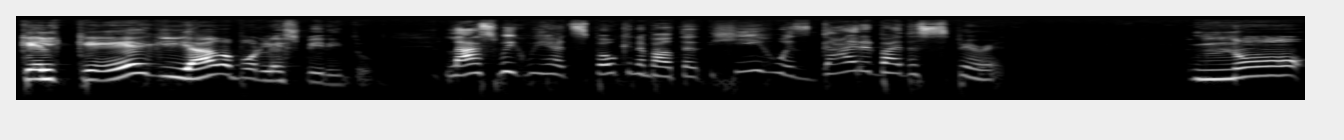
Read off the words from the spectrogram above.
que el que es guiado por el Espíritu Last week we had spoken about that he who is guided by the Spirit no,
